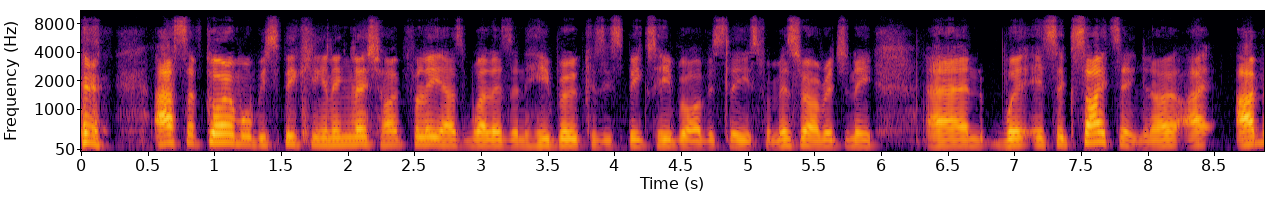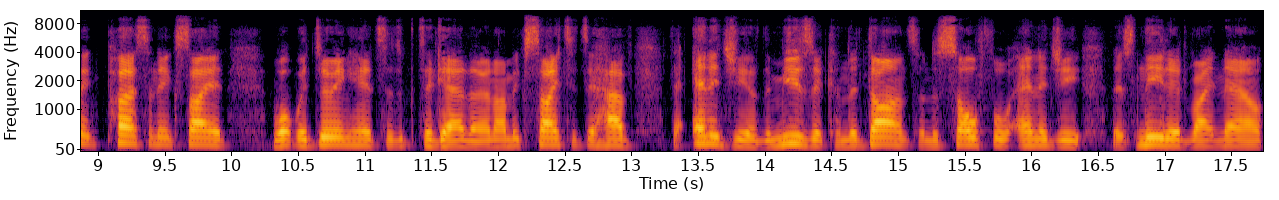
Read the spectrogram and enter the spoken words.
Asaf Goren will be speaking in English, hopefully, as well as in Hebrew, because he speaks Hebrew. Obviously, he's from Israel originally, and it's exciting. You know, I I'm personally excited what we're doing here to, together, and I'm excited to have the energy of the music and the dance and the soulful energy that's needed right now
